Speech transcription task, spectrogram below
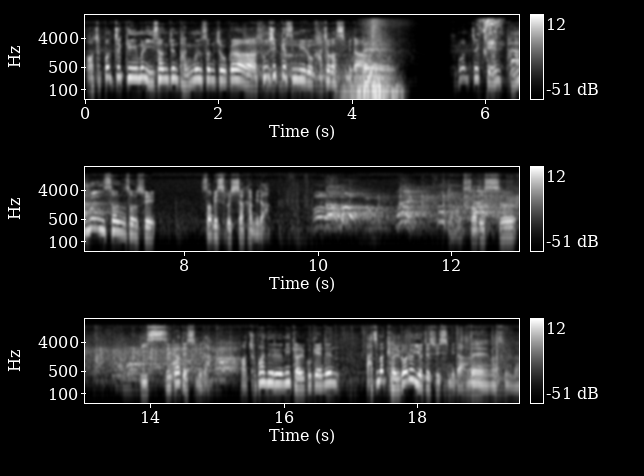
어, 첫 번째 게임을 이상준 박문선 조가 손쉽게 승리로 가져갔습니다. 네. 두 번째 게임 박문선 선수의 서비스로 시작합니다. 자, 서비스 미스가 됐습니다. 아, 초반 흐름이 결국에는 마지막 결과로 이어질 수 있습니다. 네, 맞습니다.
